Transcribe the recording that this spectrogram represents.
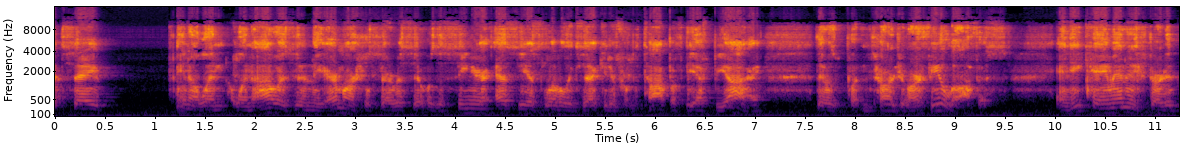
I'd say, you know, when, when I was in the Air Marshal Service, it was a senior SES level executive from the top of the FBI that was put in charge of our field office. And he came in and he started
